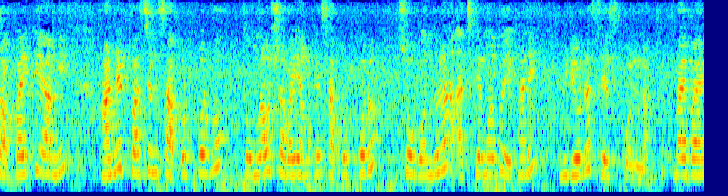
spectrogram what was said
সবাইকে আমি হান্ড্রেড পার্সেন্ট সাপোর্ট করব। তোমরাও সবাই আমাকে সাপোর্ট করো। সো বন্ধুরা, আজকের মতো এখানেই ভিডিওটা শেষ করলাম। Bye bye.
